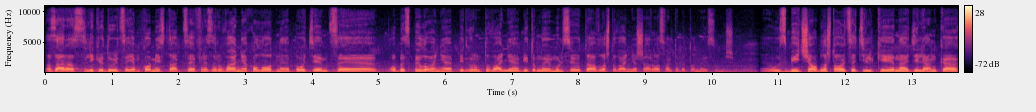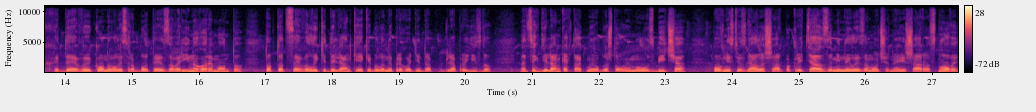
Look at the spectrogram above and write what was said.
Зараз ліквідується ямкомість, так, це фрезерування холодне, потім це обезпилування, підґрунтування бітумною емульсією та влаштування шару асфальтобетонної суміші. Узбіччя облаштовується тільки на ділянках, де виконувались роботи з аварійного ремонту, тобто це великі ділянки, які були непригодні для- проїзду. На цих ділянках так ми облаштовуємо узбіччя, повністю зняли шар покриття, замінили замочений шар основи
